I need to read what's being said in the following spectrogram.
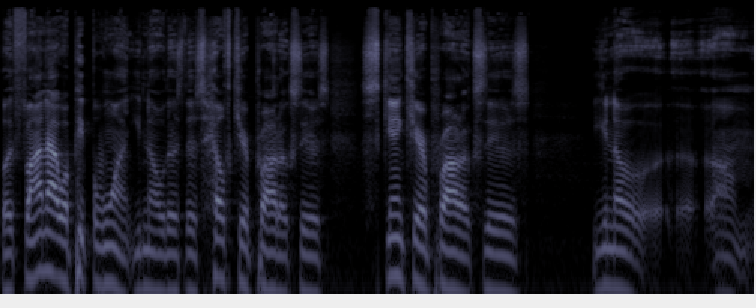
but find out what people want. You know, there's there's healthcare products, there's skincare products, there's you know, uh, um,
